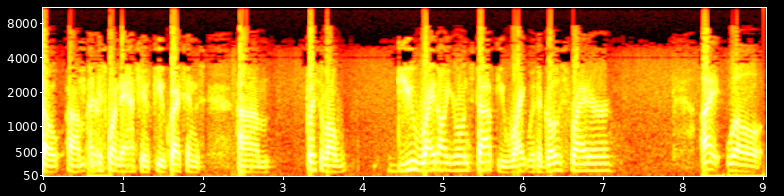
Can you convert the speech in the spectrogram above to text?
So, um, sure. I just wanted to ask you a few questions. Um, first of all, do you write all your own stuff? Do you write with a ghostwriter? I well,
